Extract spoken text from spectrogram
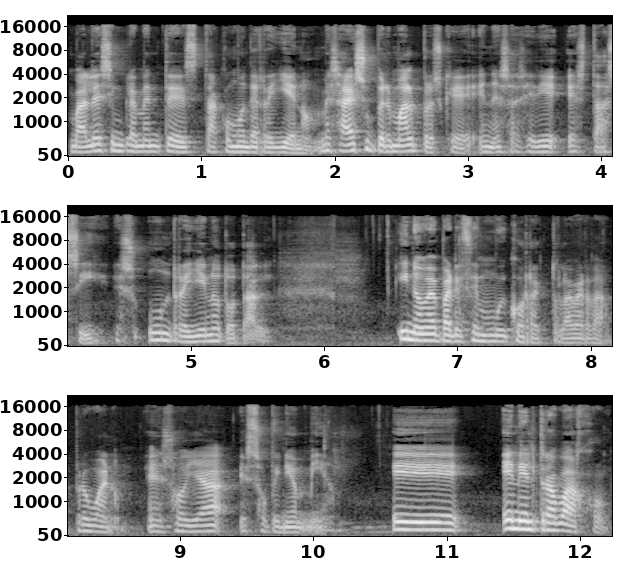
¿Vale? Simplemente está como de relleno. Me sabe súper mal, pero es que en esa serie está así. Es un relleno total. Y no me parece muy correcto, la verdad. Pero bueno, eso ya es opinión mía. Eh, en el trabajo.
